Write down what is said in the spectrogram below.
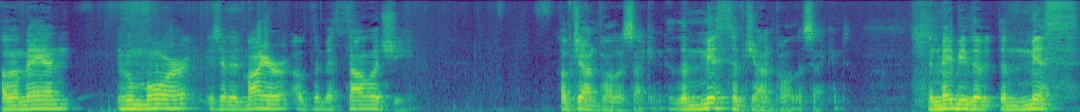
of a man who more is an admirer of the mythology of John Paul II, the myth of John Paul II, and maybe the, the myth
